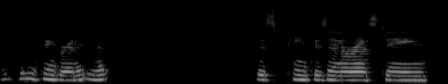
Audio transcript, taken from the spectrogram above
don't put my finger in it yet. This pink is interesting.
